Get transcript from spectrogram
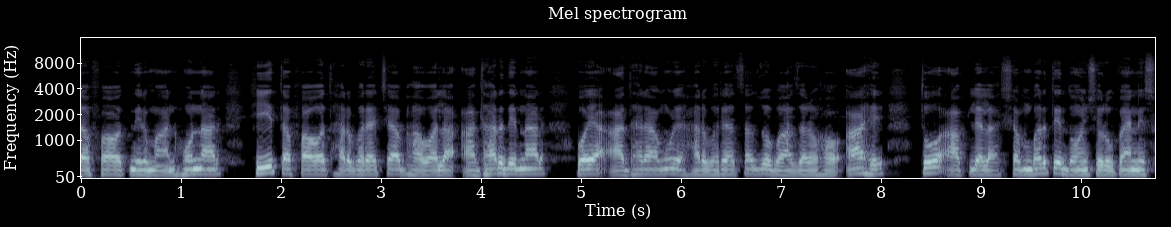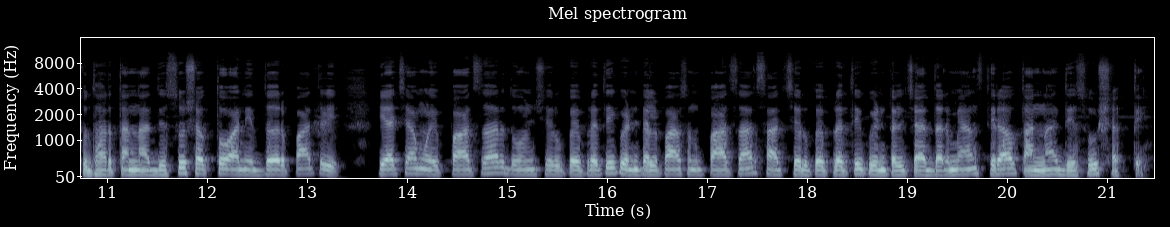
तफावत निर्माण होणार. ही तफावत हरभऱ्याच्या भावाला आधार देणार. व या आधारामुळे हरभऱ्याचा जो बाजारभाव आहे तो आपल्याला शंभर ते दोनशे रुपयांनी सुधारताना दिसू शकतो आणि दर पातळी याच्यामुळे पाच हजार दोनशे रुपये प्रति क्विंटलपासून पाच हजार सातशे रुपये प्रति क्विंटलच्या दरम्यान स्थिरावताना दिसू शकते.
